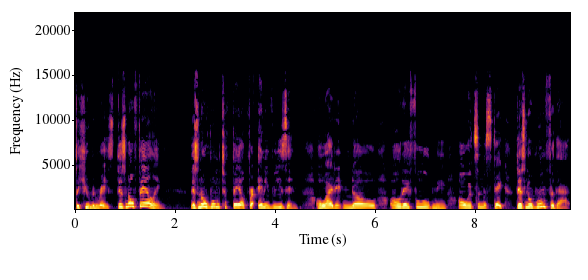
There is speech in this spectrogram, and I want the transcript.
the human race, there's no failing. There's no room to fail for any reason. Oh, I didn't know. Oh, they fooled me. Oh, it's a mistake. There's no room for that.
